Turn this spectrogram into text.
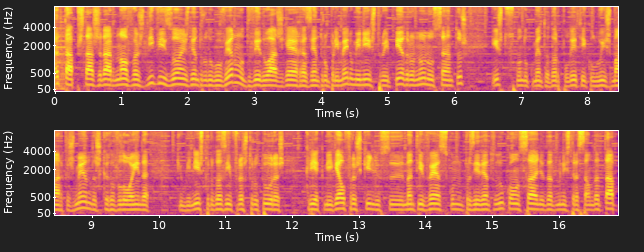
A TAP está a gerar novas divisões dentro do governo devido às guerras entre o primeiro-ministro e Pedro Nuno Santos. Isto segundo o comentador político Luís Marques Mendes, que revelou ainda que o ministro das Infraestruturas queria que Miguel Frasquilho se mantivesse como presidente do Conselho de Administração da TAP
